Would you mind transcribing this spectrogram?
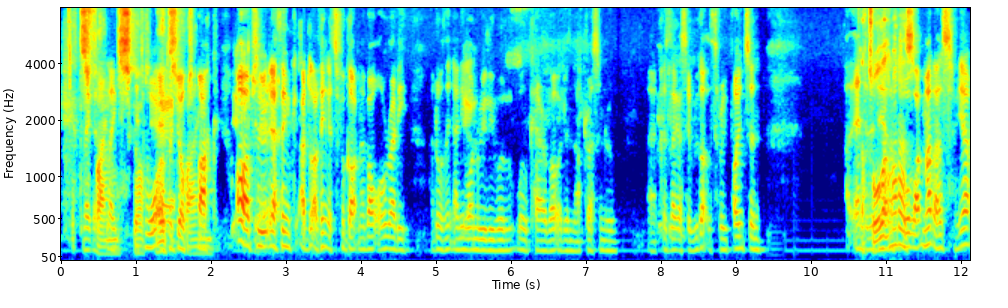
It's like, fine, like Scott. it's water It's for ducks back. Oh, yeah, oh, absolutely. yeah. I think I, I think it's forgotten about already. I don't think anyone really will, will care about it in that dressing room uh, because, like I said, we got the three points and. At the end That's of the all day, that that's matters. all that matters. Yeah.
